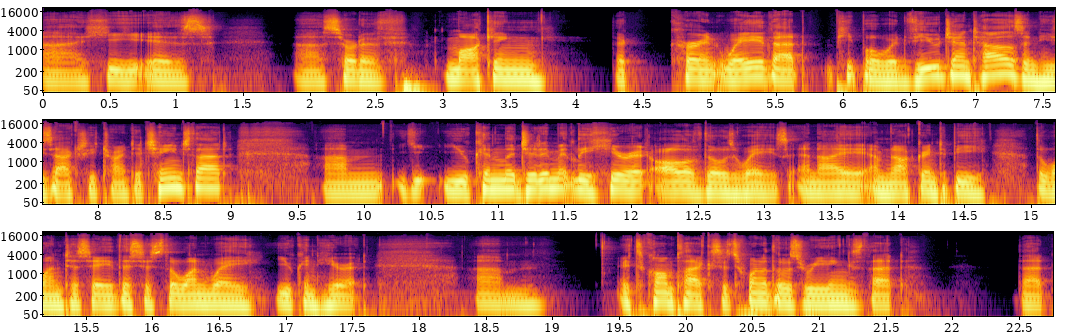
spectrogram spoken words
uh, he is uh, sort of mocking the current way that people would view Gentiles, and he's actually trying to change that um, you, you can legitimately hear it all of those ways. And I am not going to be the one to say this is the one way you can hear it. Um, it's complex. It's one of those readings that that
